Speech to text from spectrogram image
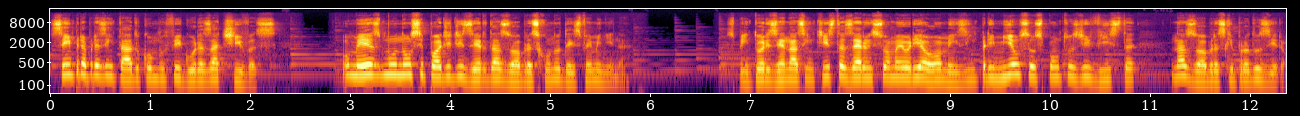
sempre apresentado como figuras ativas. O mesmo não se pode dizer das obras com nudez feminina. Os pintores renascentistas eram em sua maioria homens e imprimiam seus pontos de vista nas obras que produziram.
